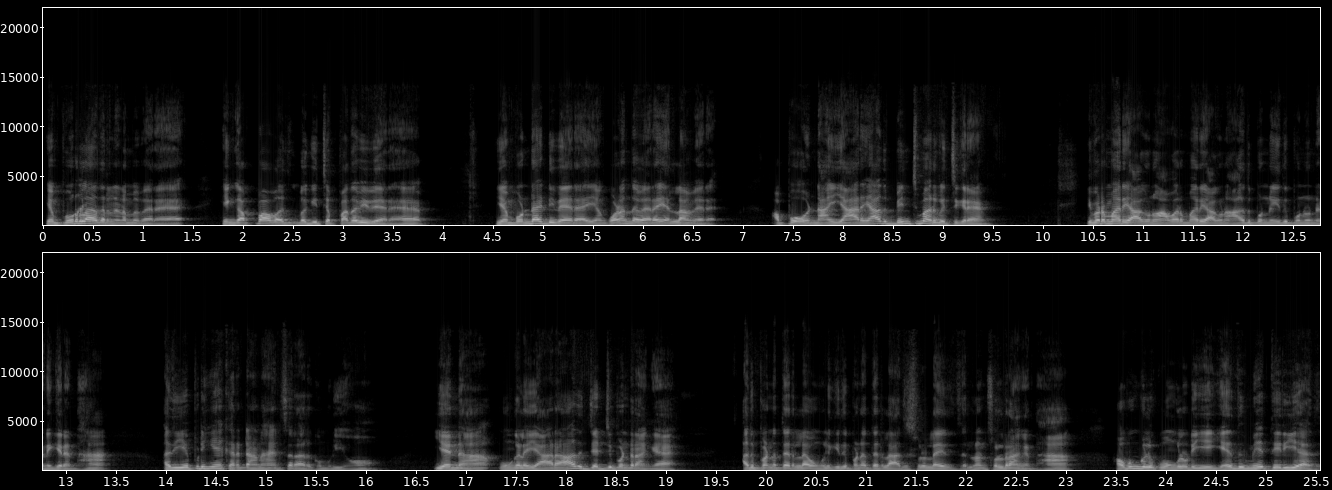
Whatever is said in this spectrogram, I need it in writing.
என் பொருளாதார நிலைமை வேறு எங்கள் அப்பா வகித்த பதவி வேறு என் பொண்டாட்டி வேறு என் குழந்த வேறு எல்லாம் வேறு. அப்போது நான் யாரையாவது பெஞ்ச் மார்க் வச்சுக்கிறேன். இவர் மாதிரி ஆகணும் அவர் மாதிரி ஆகணும் அது பண்ணும் இது பண்ணணும்னு நினைக்கிறேன்னா அது எப்படிங்க கரெக்டான ஆன்சராக இருக்க முடியும்? ஏன்னா உங்களை யாராவது ஜட்ஜ் பண்ணுறாங்க அது பண்ண தெரில உங்களுக்கு இது பண்ண தெரில அது சொல்லல இது தெரிலன்னு சொல்கிறாங்கன்னா அவங்களுக்கு உங்களுடைய எதுவுமே தெரியாது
